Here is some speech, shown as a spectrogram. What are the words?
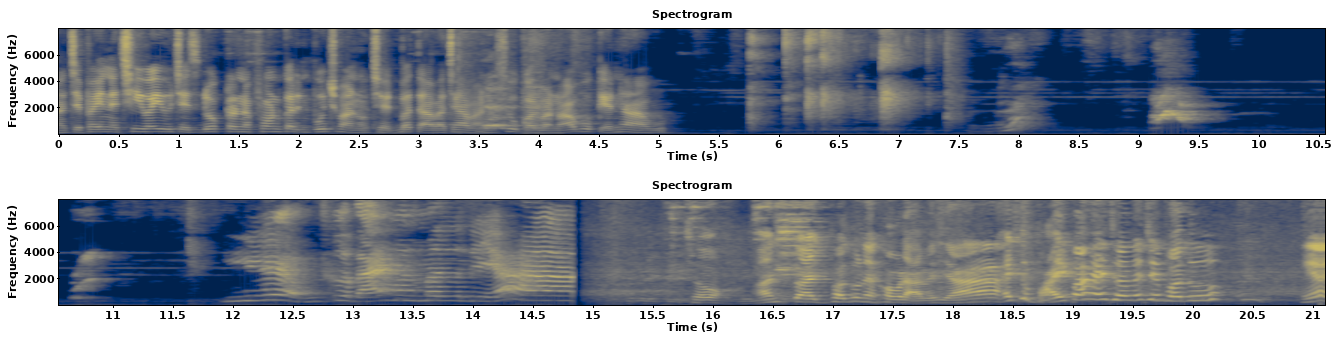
આજે ભાઈને છીવ આવ્યું છે ડૉક્ટરને ફોન કરીને પૂછવાનું છે, બતાવવા જવાનું, શું કરવાનું આવવું કે ના આવવું જો, અંશ તો આજ ભદુને ખવડાવે છે. આ, એ તો ભાઈ પાસે જમે છે ભદુ. હે?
